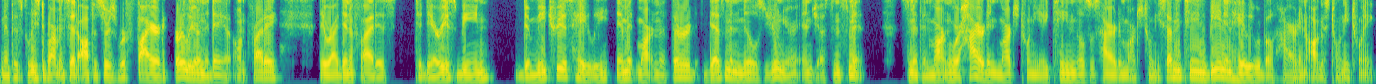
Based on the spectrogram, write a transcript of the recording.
Memphis Police Department said officers were fired earlier in the day on Friday. They were identified as Tadarius Bean, Demetrius Haley, Emmett Martin III, Desmond Mills Jr., and Justin Smith. Smith and Martin were hired in March 2018. Mills was hired in March 2017. Bean and Haley were both hired in August 2020.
